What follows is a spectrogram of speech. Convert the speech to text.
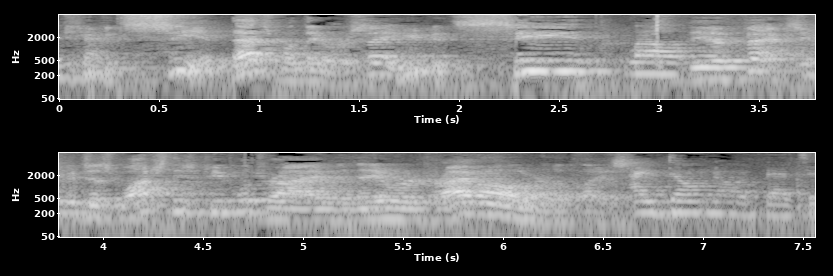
You could see it, that's what they were saying, you could see Well- the effects, you could just watch these people drive, and they were driving all over the place. I don't know if that's,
